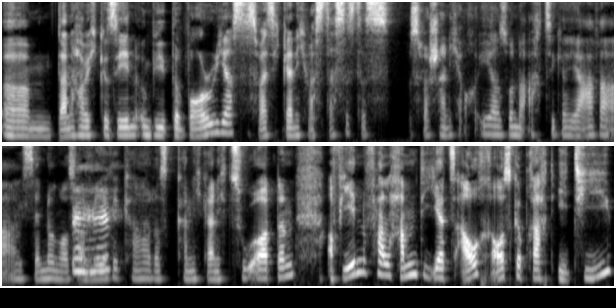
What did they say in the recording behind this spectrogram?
Ähm, dann habe ich gesehen, irgendwie The Warriors, das weiß ich gar nicht, was das ist. Das ist wahrscheinlich auch eher so eine 80er Jahre Sendung aus Amerika. Das kann ich gar nicht zuordnen. Auf jeden Fall haben die jetzt auch rausgebracht E.T.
